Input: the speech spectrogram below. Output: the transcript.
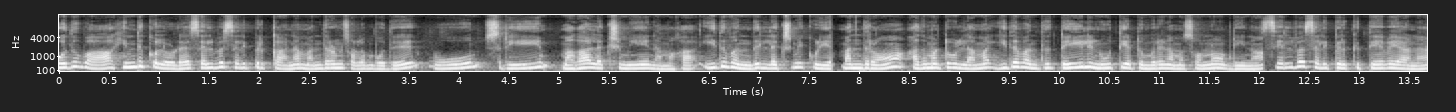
பொதுவாக ஹிந்துக்களோட செல்வ செழிப்பிற்கான மந்திரம்னு சொல்லும்போது ஓம் ஸ்ரீ மகாலட்சுமியே நமகா. இது வந்து லக்ஷ்மிக்குரிய மந்திரம். அது மட்டும் இல்லாமல் இதை வந்து டெய்லி நூற்றி எட்டு முறை நம்ம சொன்னோம் அப்படின்னா செல்வ செழிப்பிற்கு தேவையான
